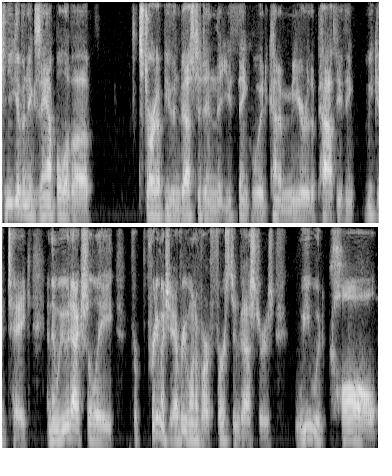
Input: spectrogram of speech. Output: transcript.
can you give an example of a startup you've invested in that you think would kind of mirror the path you think we could take? And then we would actually for pretty much every one of our first investors we would call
